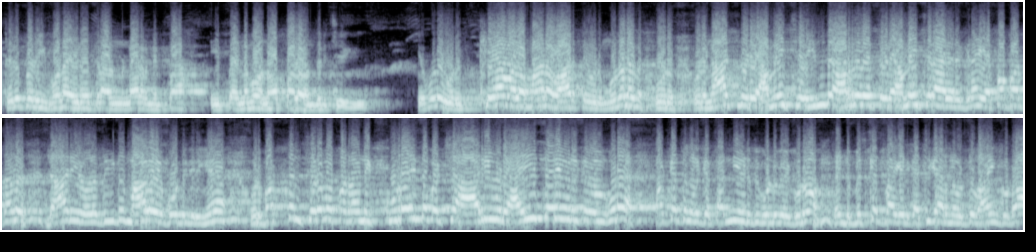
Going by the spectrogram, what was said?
திருப்பதிக்கு போனா இருபத்தி நாலு மணி நேரம் நிப்பா. இப்ப என்னமோ நோப்பால வந்துருச்சு எவ்வளவு ஒரு கேவலமான வார்த்தை ஒரு முதல ஒரு ஒரு நாட்டினுடைய அமைச்சர் இந்த அறநிலையத்துறை அமைச்சராக இருக்கிற எப்ப பார்த்தாலும் தாடியை வளர்த்துக்கிட்டு மாலையை போட்டுக்கிறீங்க. ஒரு பக்தன் சிரமப்படுறான்னு குறைந்தபட்ச அறிவுடைய ஐந்தறிவு இருக்கிறவங்க கூட பக்கத்துல இருக்க தண்ணி எடுத்து கொண்டு போய் கொடுறோம். ரெண்டு பிஸ்கட் பாக்கெட் கட்சிக்காரனை விட்டு வாங்கி கொடுறா.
